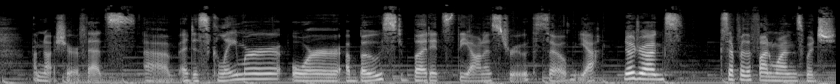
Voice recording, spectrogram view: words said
I'm not sure if that's uh, a disclaimer or a boast, but it's the honest truth. So, yeah, no drugs, except for the fun ones, which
